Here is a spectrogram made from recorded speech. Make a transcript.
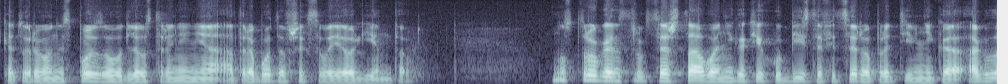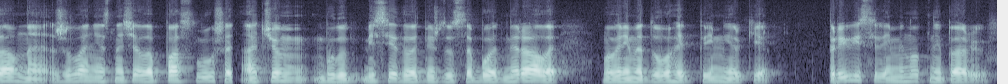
который он использовал для устранения отработавших своих агентов. Ну, строгая инструкция штаба, никаких убийств офицеров противника, а главное, желание сначала послушать, о чем будут беседовать между собой адмиралы во время долгой примерки, привесили минутный порыв.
